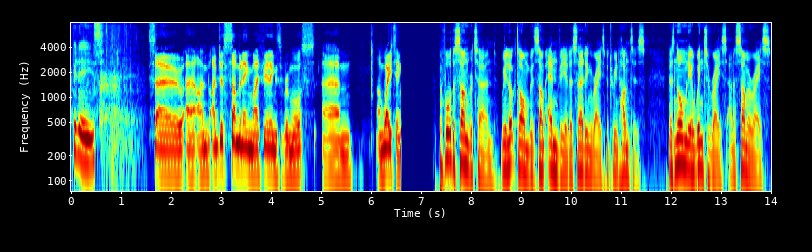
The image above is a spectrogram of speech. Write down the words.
Happy days. So uh, I'm I'm just summoning my feelings of remorse. Um, I'm waiting. Before the sun returned, we looked on with some envy at a sledding race between hunters. There's normally a winter race and a summer race.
